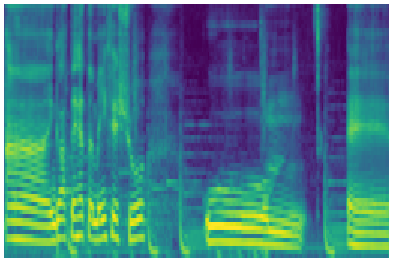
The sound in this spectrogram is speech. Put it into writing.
a Inglaterra também fechou o. É,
